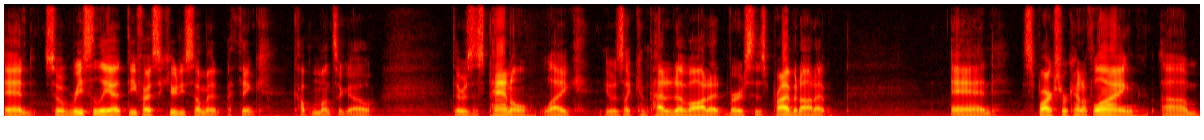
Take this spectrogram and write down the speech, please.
And so recently at DeFi Security Summit, I think a couple months ago, there was this panel like it was like competitive audit versus private audit, and sparks were kind of flying. Um,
